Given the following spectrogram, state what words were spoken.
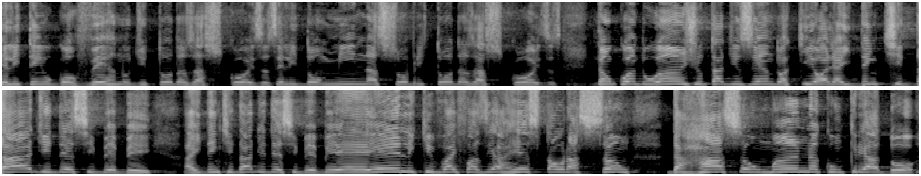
ele tem o governo de todas as coisas, ele domina sobre todas as coisas. Então, quando o anjo está dizendo aqui, olha, a identidade desse bebê, a identidade desse bebê é ele que vai fazer a restauração da raça humana com o Criador.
